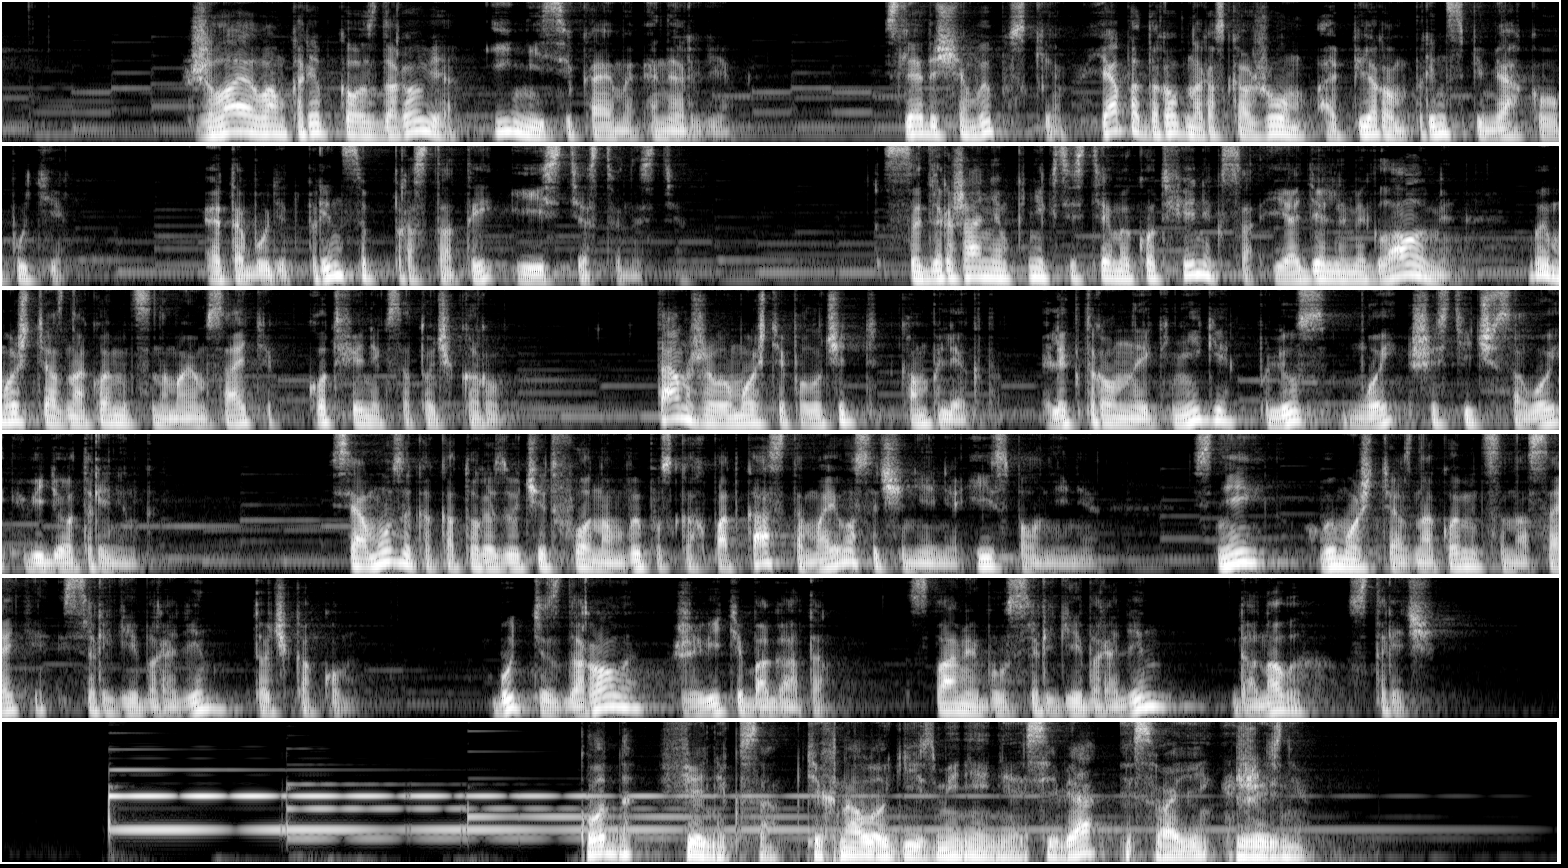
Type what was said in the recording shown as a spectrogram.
Желаю вам крепкого здоровья и неиссякаемой энергии. В следующем выпуске я подробно расскажу вам о первом принципе мягкого пути. Это будет принцип простоты и естественности – с содержанием книг системы Код Феникса и отдельными главами вы можете ознакомиться на моем сайте кодфеникса.ру. Там же вы можете получить комплект электронные книги плюс мой шестичасовой видеотренинг. Вся музыка, которая звучит фоном в выпусках подкаста, моего сочинения и исполнения. С ней вы можете ознакомиться на сайте sergeyborodin.com. Будьте здоровы, живите богато. С вами был Сергей Бородин. До новых встреч. Код Феникса. Технологии изменения себя и своей жизни.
